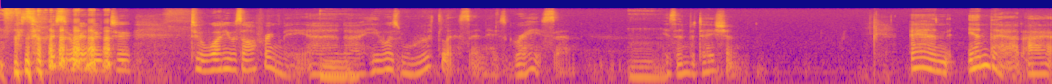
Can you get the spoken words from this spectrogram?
I, surrendered to, to what he was offering me. And uh, he was ruthless in his grace and Mm. his invitation. And in that, I,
